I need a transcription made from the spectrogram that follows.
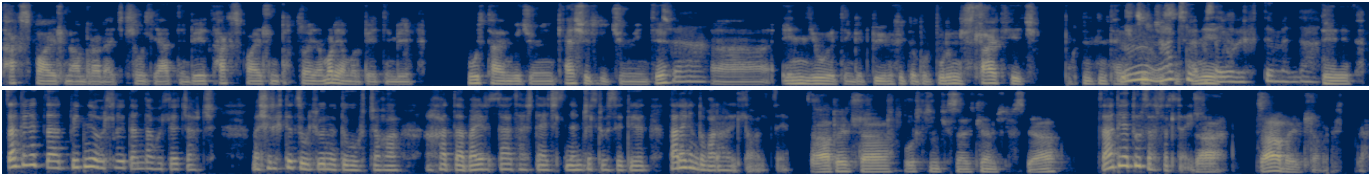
tax file number-аар ажиллавал яад юм бэ? Tax file-ын дотроо ямар ямар байд юм бэ? Full time гэж юу юм, casual гэж юу юм тий. Аа энэ юу гэдэг ингээд би ерөнхийдөө бүр бүрэн слайд хийж бүгдэнд нь танилцуулж ирсэн. Таны аюу хэрэгтэй байна да. За тэгээд бидний урилгыг дандаа хүлээж авч маш хэрэгтэй зөвлөгөөнүүдийг өгч байгаа. Анхаа баярлалаа. Цаашдаа ажилд амжилт хүсье. Тэгээд дараагийн дугаараар хоёлаа уулзъя. За баярлалаа. Өөр чинь ч гэсэн ажлын амжилт хүсье. За тэгээд түр завсарлаа. За. За баярлалаа. Баярлалаа.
